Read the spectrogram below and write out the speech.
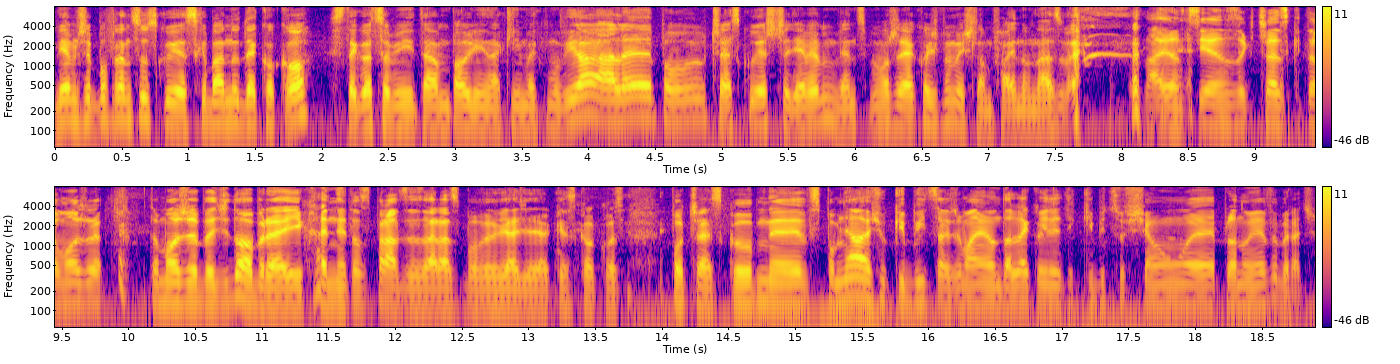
Wiem, że po francusku jest chyba nude coco, z tego co mi tam Paulina Klimek mówiła, ale po czesku jeszcze nie wiem, więc może jakoś wymyślam fajną nazwę. Znając język czeski, to może, to może być dobre i chętnie to sprawdzę zaraz po wywiadzie, jak jest kokos po czesku. E, Wspomniałeś o kibicach, że mają daleko. Ile tych kibiców się e, planuje wybrać?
